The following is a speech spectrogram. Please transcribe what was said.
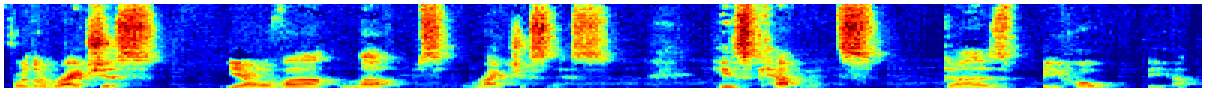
For the righteous Jehovah loves righteousness. His countenance does behold the upright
